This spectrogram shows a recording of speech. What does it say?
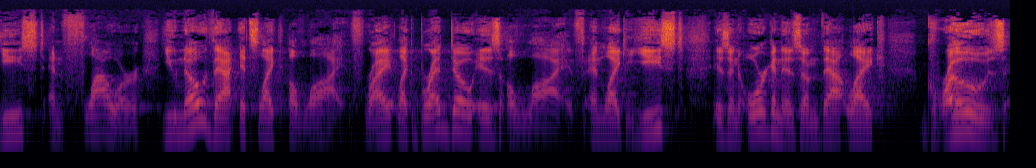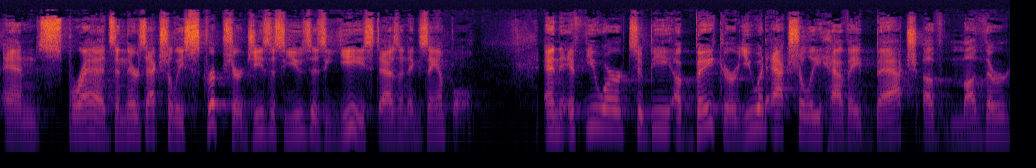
yeast and flour, you know that it's like alive, right? Like bread dough is alive. And like yeast is an organism that like grows and spreads. And there's actually scripture. Jesus uses yeast as an example. And if you were to be a baker, you would actually have a batch of mother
